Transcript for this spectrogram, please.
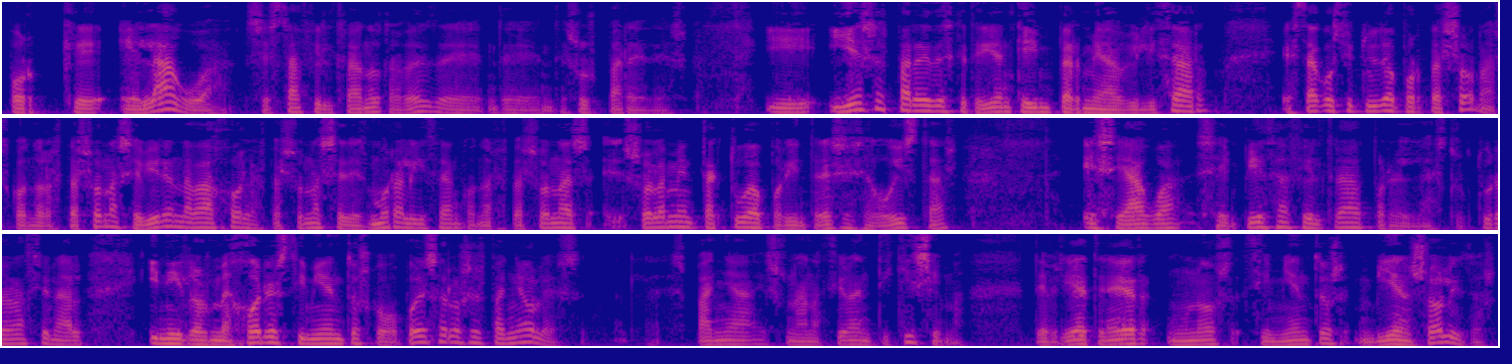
porque el agua se está filtrando a través de sus paredes. Y, y esas paredes que tenían que impermeabilizar está constituida por personas. Cuando las personas se vienen abajo, las personas se desmoralizan, cuando las personas eh, solamente actúan por intereses egoístas, ese agua se empieza a filtrar por la estructura nacional y ni los mejores cimientos, como pueden ser los españoles, España es una nación antiquísima, debería tener unos cimientos bien sólidos.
